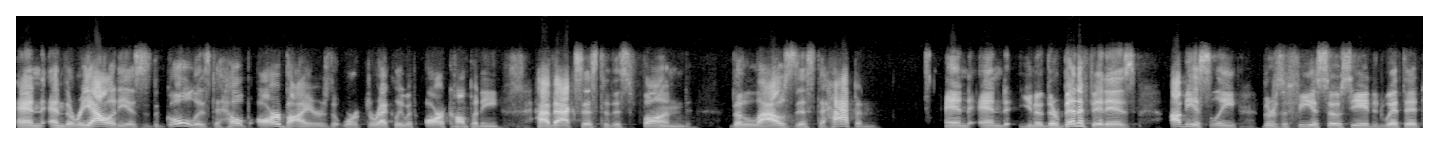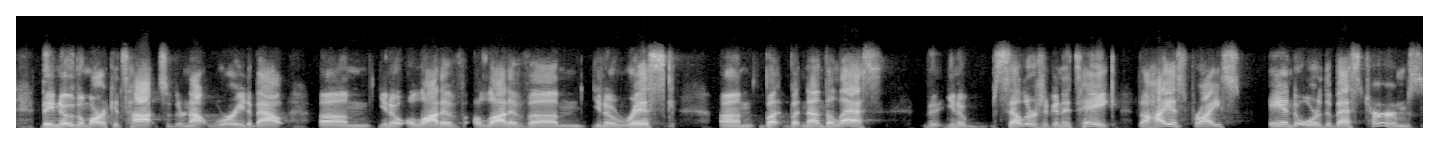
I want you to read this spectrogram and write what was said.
And and the reality is, is the goal is to help our buyers that work directly with our company have access to this fund that allows this to happen. And and you know their benefit is obviously there's a fee associated with it. They know the market's hot, so they're not worried about um, you know, a lot of a lot of um, you know risk. Um, but but nonetheless, the you know sellers are going to take the highest price and or the best terms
